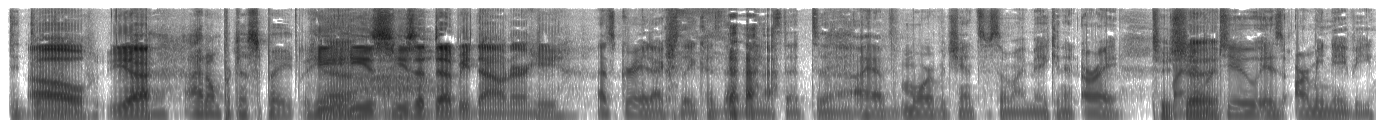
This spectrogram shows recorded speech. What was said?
But did Dick Oh yeah, I don't participate. he Yeah. he's he's a Debbie Downer. He That's great, actually, because that means that uh, I have more of a chance of somebody making it. All right. Touche. My number two is Army Navy.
